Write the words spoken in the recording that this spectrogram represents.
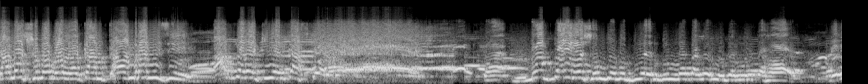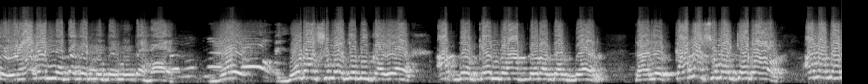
কামের সময় বলে, কাম তো আমরা নিছি। আপনারা কি এর কাজ করবেন মুক্ত ইলেকশন যদি বিএনপি নেতাকে নিতে নিতে হয়। যদি ওয়ার্ডের নেতাকে নিতে নিতে হয়। বুড়ার সময় যদি করে আপনার কেন্দ্র আপনারা দেখবেন, তাহলে কাজের সময় কেন আমাদের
